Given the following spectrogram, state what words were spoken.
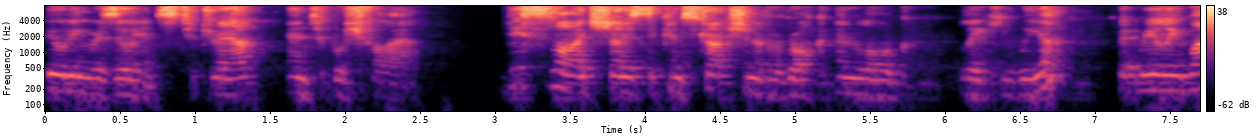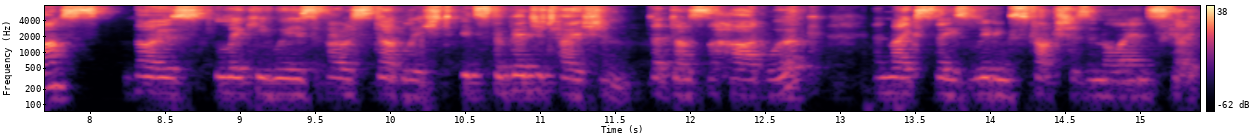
building resilience to drought and to bushfire. This slide shows the construction of a rock and log leaky weir, but really once those leaky weirs are established, it's the vegetation that does the hard work and makes these living structures in the landscape.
